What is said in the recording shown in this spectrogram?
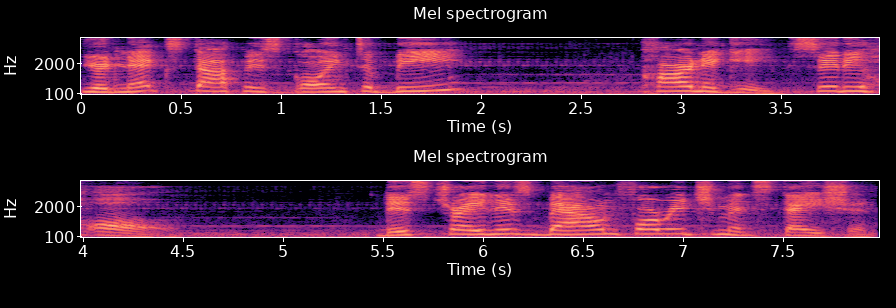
Your next stop is going to be Carnegie City Hall. This train is bound for Richmond Station.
